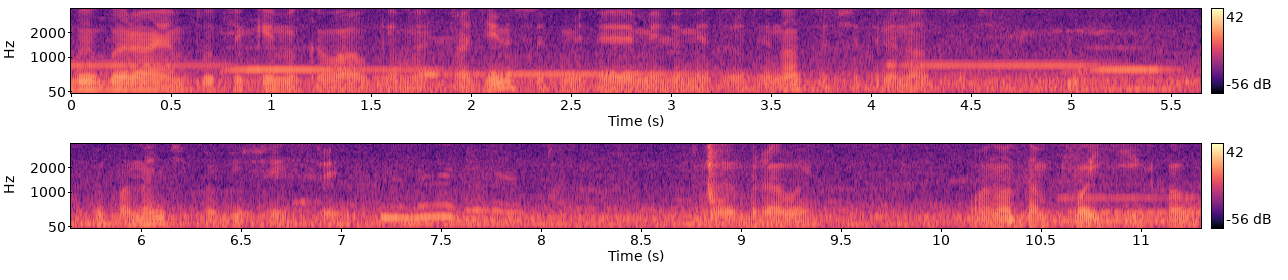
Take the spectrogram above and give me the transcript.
Вибираємо тут якими кавалками 11 мм, 12 чи 13. Ну, поменше, побільше і середньо. Ну, давай 12. Вибрали. Воно там поїхало.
